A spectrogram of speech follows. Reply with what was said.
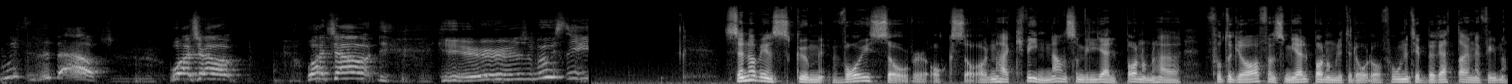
Moose is in the house. Watch out. Watch out. Here's Moosey. Sen har vi en skum voiceover också, och den här kvinnan som vill hjälpa honom, den här fotografen som hjälper honom lite då och då, för hon är typ berättaren i filmen.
